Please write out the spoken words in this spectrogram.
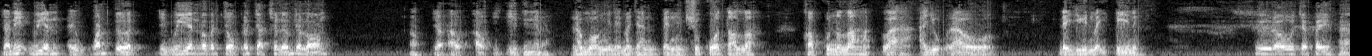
แต่นี้เวียนไอ้วันเกิดที่เวียนมาบรรจบแล้วจัดเฉลิมฉลองเอาจะเอาเอาอีกอีกนึงเนี่ยนะเรามองนี่เลยมาจันเป็นชุกวต่ออัลลอฮ์ขอบคุณอัลลอฮ์ว่าอายุเราได้ยืนมาอีกปีหนึ่งคือเราจะไปหา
